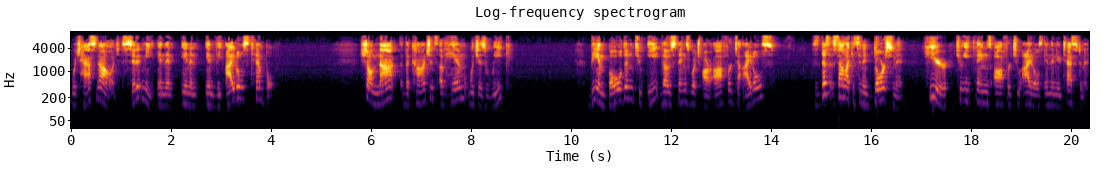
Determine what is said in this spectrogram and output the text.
which hast knowledge, sit at meat in the, in, an, in the idol's temple, shall not the conscience of him which is weak be emboldened to eat those things which are offered to idols? It doesn't sound like it's an endorsement here to eat things offered to idols in the New Testament.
